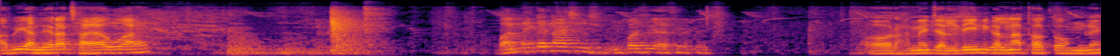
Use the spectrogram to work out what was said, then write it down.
अभी अंधेरा छाया हुआ है। बंद नहीं करना ऊपर से ऐसे और हमें जल्दी निकलना था तो हमने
